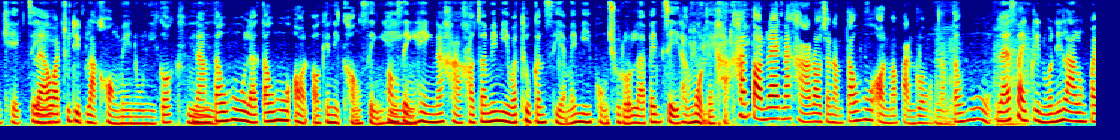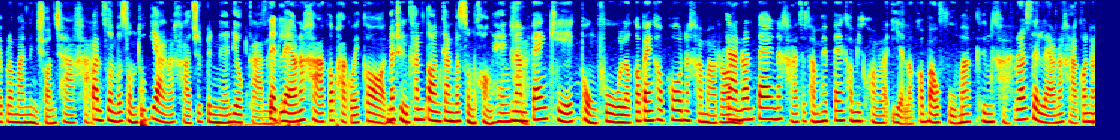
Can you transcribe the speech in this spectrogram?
นเค้กเจ แล้ววัตถุดิบหลักของเมนูนี้ก็คือ น้ำเต้าหู้และเต้าหู้อ่อนออร์แกนิกของเสงเฮงของเสงเฮงนะคะ เขาจะไม่มีวัตถุกันเสียไม่มีผงชูรสและเป็นเจทั้งหมดเลยค่ะ ขั้นตอนแรกนะคะ เราจะนำเต้าหู้อ่อนมาปั่นรวมกับน้ำเต้าหู้ และใส่กลิ่นวานิลลาลงไปประมาณ 1 ช้อนชาค่ะ ปั่นส่วนผสมทุกอย่างนะคะจนเป็นเนื้อเดียวกัน เสร็จแล้วนะคะ ก็พักไว้ก่อน มาถึงขั้นตอนการผสมของแห้งค่ะนำแป้งเค้กผงฟูแล้วก็แป้งข้าวโพดนะคะ มาร่อนการร่อนแป้งนะคะ จะทำให้แป้งเขามีความละเอียดแล้วก็เบาฟูมากขึ้นค่ะ ร่อนเสร็จแล้วนะคะ ก็น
